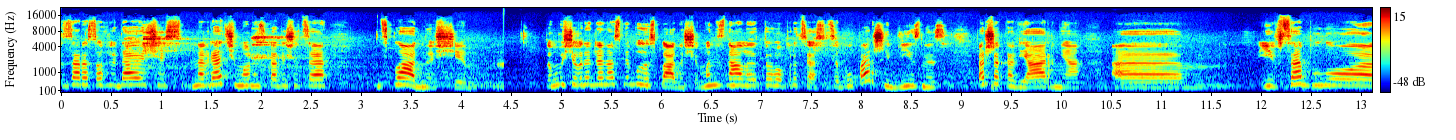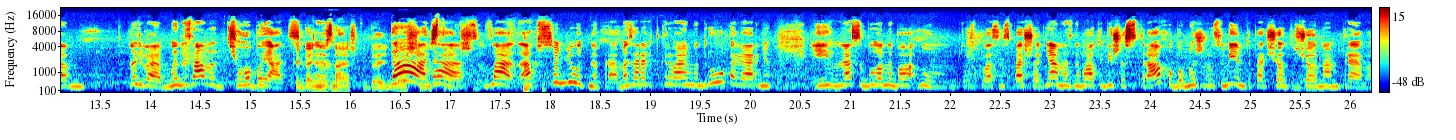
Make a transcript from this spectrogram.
зараз оглядаючись, навряд чи можна сказати, що це складнощі. Тому що вони для нас не були складнощами. Ми не знали того процесу. Це був перший бізнес, перша кав'ярня. Е- і все було. Ну, типа, ми не знали, чого боятися. Когда Та- не знаешь, куда идешь, Да, не да, страшно. Вла, абсолютно правда. Ми зараз відкриваємо другу кав'ярню, і в нас було набагато, ну, власне, з першого дня у нас набагато більше страху, бо ми ж розуміємо тепер, що, що нам треба.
